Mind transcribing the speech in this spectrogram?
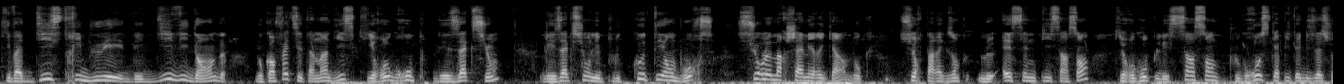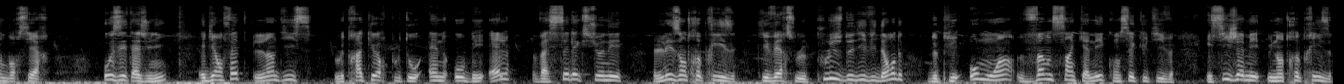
qui va distribuer des dividendes. Donc en fait, c'est un indice qui regroupe des actions, les actions les plus cotées en bourse sur le marché américain, donc sur par exemple le S&P 500 qui regroupe les 500 plus grosses capitalisations boursières aux États-Unis. Eh bien en fait, l'indice le tracker plutôt NOBL va sélectionner les entreprises qui versent le plus de dividendes depuis au moins 25 années consécutives. Et si jamais une entreprise,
